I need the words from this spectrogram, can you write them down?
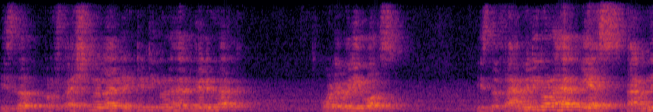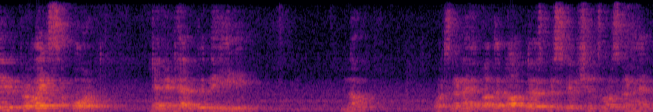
Is the professional identity going to help get him back? Whatever he was? Is the family going to help? Yes, family will provide support. Can it help with the healing? No. What's going to happen? Are the doctor's prescriptions? What's going to help?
